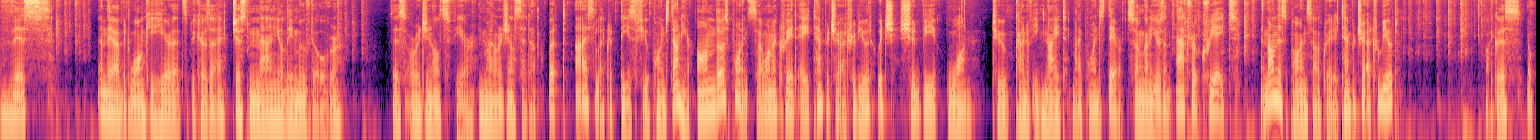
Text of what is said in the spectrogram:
this. And they are a bit wonky here. That's because I just manually moved over this original sphere in my original setup. But I selected these few points down here. On those points, I want to create a temperature attribute, which should be one to kind of ignite my points there. So I'm going to use an attrib create. And on this points, I'll create a temperature attribute like this. Nope.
